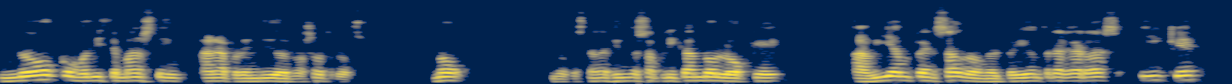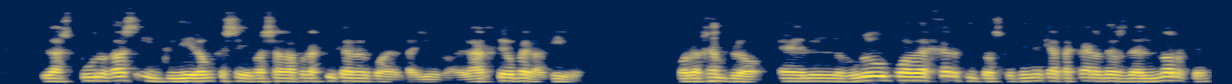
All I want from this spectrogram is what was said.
No, como dice Manstein, han aprendido nosotros. No, lo que están haciendo es aplicando lo que habían pensado en el periodo entre guerras y que las purgas impidieron que se llevase a la práctica en el 41, el arte operativo. Por ejemplo, el grupo de ejércitos que tiene que atacar desde el norte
